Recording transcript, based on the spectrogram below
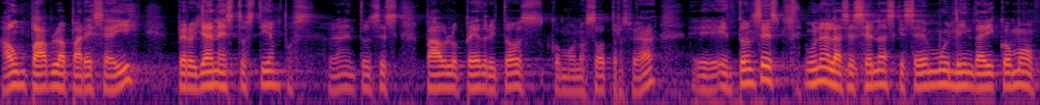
aún Pablo aparece ahí, pero ya en estos tiempos. Entonces Pablo, Pedro y todos como nosotros. Eh, entonces una de las escenas que se ve muy linda ahí, como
